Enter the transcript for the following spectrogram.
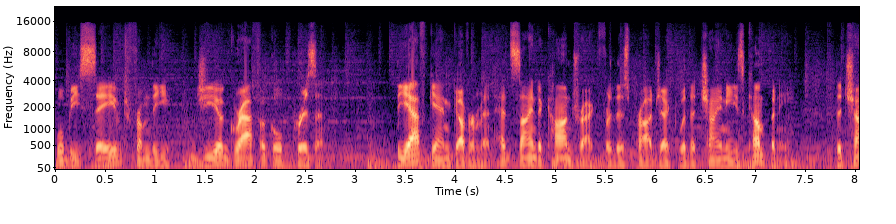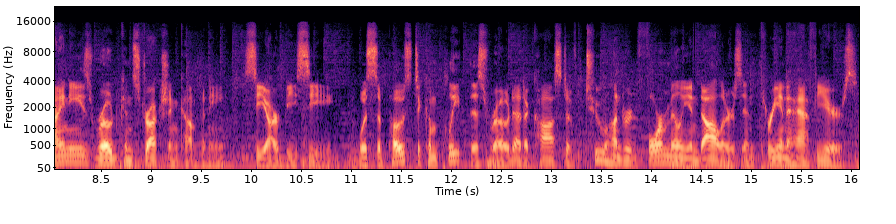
will be saved from the geographical prison. The Afghan government had signed a contract for this project with a Chinese company. The Chinese Road Construction Company, CRBC, was supposed to complete this road at a cost of $204 million in three and a half years.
